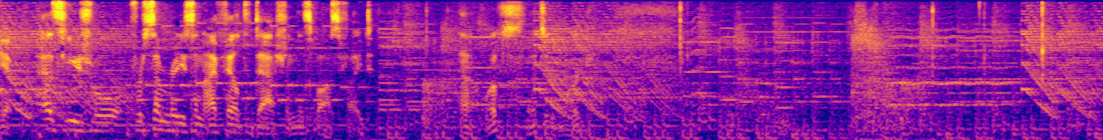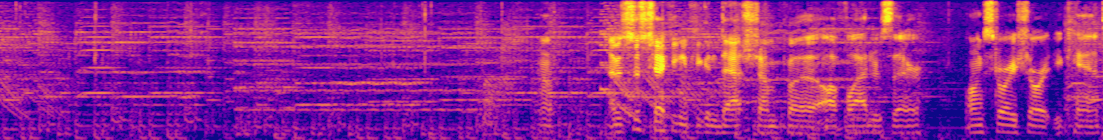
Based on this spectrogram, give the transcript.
Yeah, as usual, for some reason I failed to dash in this boss fight. Oh, whoops, that didn't work. I was just checking if you can dash jump uh, off ladders there. Long story short, you can't.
